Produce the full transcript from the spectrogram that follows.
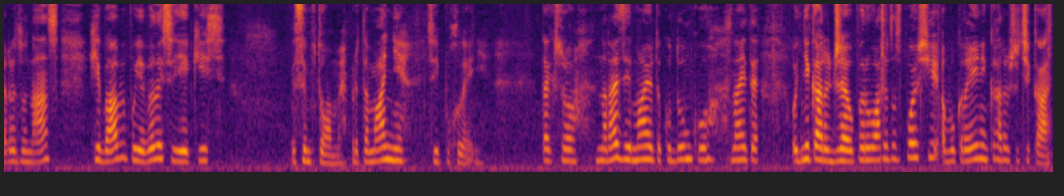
резонанс, хіба би появилися якісь симптоми притаманні цій пухлині. Так що наразі маю таку думку, знаєте, одні кажуть, вже оперувати тут в Польщі, а в Україні кажуть, що чекати.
